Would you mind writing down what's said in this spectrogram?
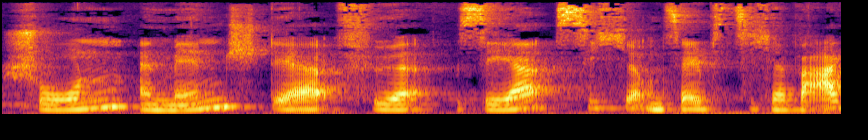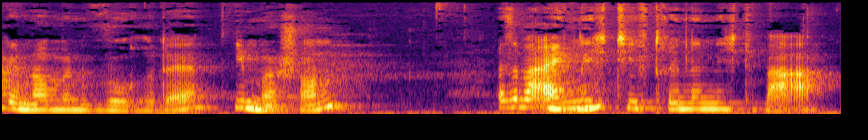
schon ein Mensch, der für sehr sicher und selbstsicher wahrgenommen wurde. Immer schon. Was aber eigentlich mhm. tief drinnen nicht war.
